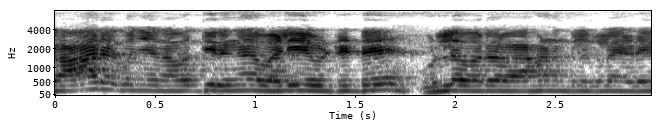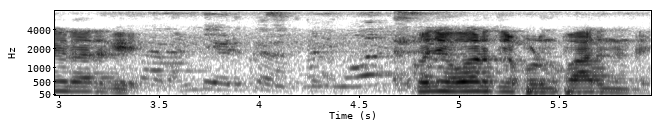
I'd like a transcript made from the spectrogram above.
காரை கொஞ்சம் நவத்திருங்க வழியை விட்டுட்டு உள்ள வர வாகனங்களுக்கெல்லாம் இடையூறா இருக்கு. கொஞ்சம் ஓரத்துல போடுங்க பாருங்க.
